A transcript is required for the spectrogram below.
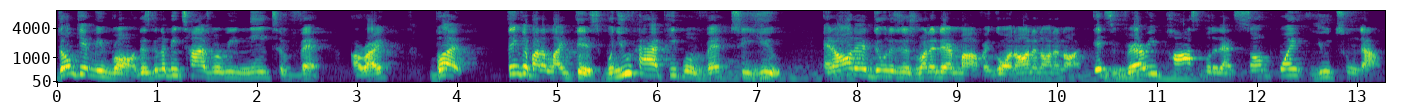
don't get me wrong. There's going to be times where we need to vent. All right. But think about it like this. When you've had people vent to you and all they're doing is just running their mouth and going on and on and on. It's very possible that at some point you tune out,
